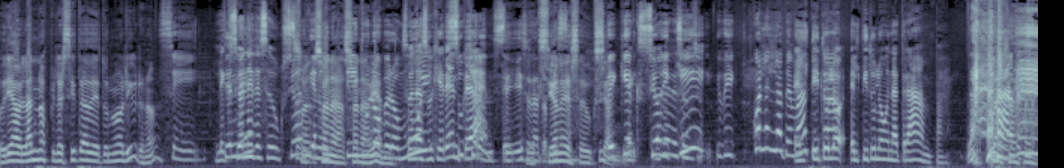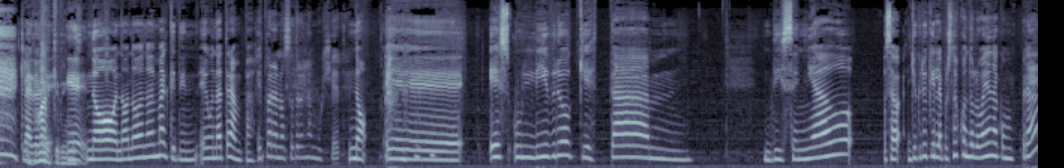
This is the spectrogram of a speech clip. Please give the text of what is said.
Podría hablarnos, Pilarcita, de tu nuevo libro, ¿no? Sí. Lecciones de seducción. tiene un título, pero muy sugerente. ¿ah? Sí, Lecciones de seducción. ¿De qué? ¿De, qué? ¿Cuál es la temática? El título, el título es una trampa. claro. Es marketing. Eh, no, no, no, no es marketing, es una trampa. ¿Es para nosotros las mujeres? No. Eh, es un libro que está mm, diseñado, o sea, yo creo que las personas cuando lo vayan a comprar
